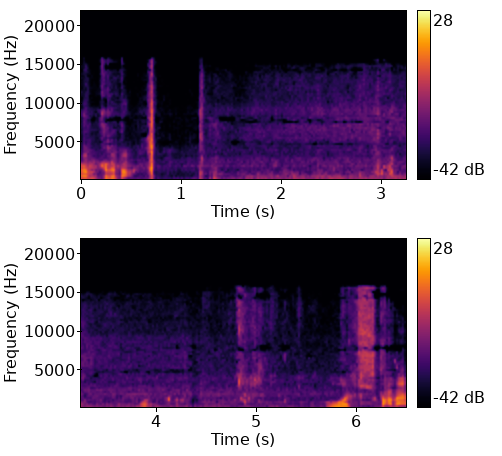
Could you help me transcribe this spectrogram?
我去，朋友们，这个大！我，我去，大白！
